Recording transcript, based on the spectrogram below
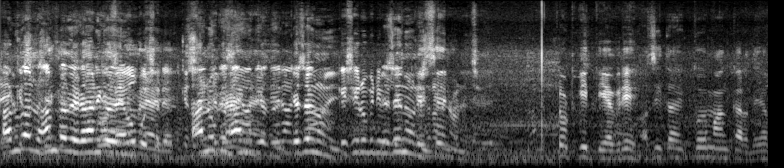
ਸਾਨੂੰ ਤਾਂ ਸਾਨੂੰ ਤਾਂ ਦੇਖਦਾ ਨਹੀਂ ਮੈਂ ਉਹ ਪੁੱਛ ਰਿਹਾ। ਸਾਨੂੰ ਕਿਸੇ ਨੂੰ ਕਿਸੇ ਨੂੰ ਨਹੀਂ। ਕਿਸੇ ਨੂੰ ਵੀ ਨਹੀਂ। ਕਿਸੇ ਨੂੰ ਨਹੀਂ ਟੁੱਟ ਕੀਤੀ ਹੈ ਵੀਰੇ। ਅਸੀਂ ਤਾਂ ਇੱਕੋ ਹੀ ਮੰਗ ਕਰਦੇ ਹਾਂ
